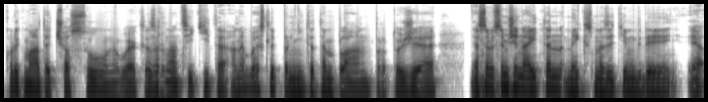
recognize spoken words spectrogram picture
kolik máte času, nebo jak se zrovna cítíte, anebo jestli plníte ten plán, protože já si myslím, že najít ten mix mezi tím, kdy já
